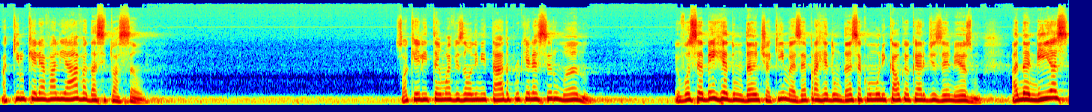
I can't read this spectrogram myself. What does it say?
aquilo que ele avaliava da situação. Só que ele tem uma visão limitada porque ele é ser humano. Eu vou ser bem redundante aqui, mas é para redundância comunicar o que eu quero dizer mesmo. Ananias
